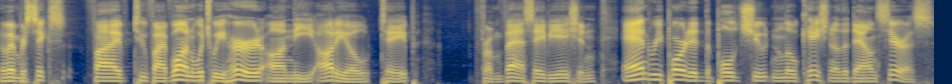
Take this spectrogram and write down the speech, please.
November 65251, which we heard on the audio tape from VASAviation, and reported the pulled chute and location of the down Cirrus.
